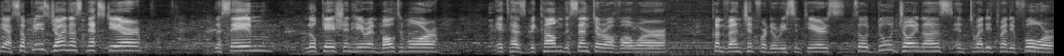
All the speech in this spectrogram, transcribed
Yeah, so please join us next year. The same location here in Baltimore. It has become the center of our convention for the recent years. So do join us in 2024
